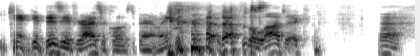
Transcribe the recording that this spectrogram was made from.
you can't get dizzy if your eyes are closed. Apparently, that's the logic.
